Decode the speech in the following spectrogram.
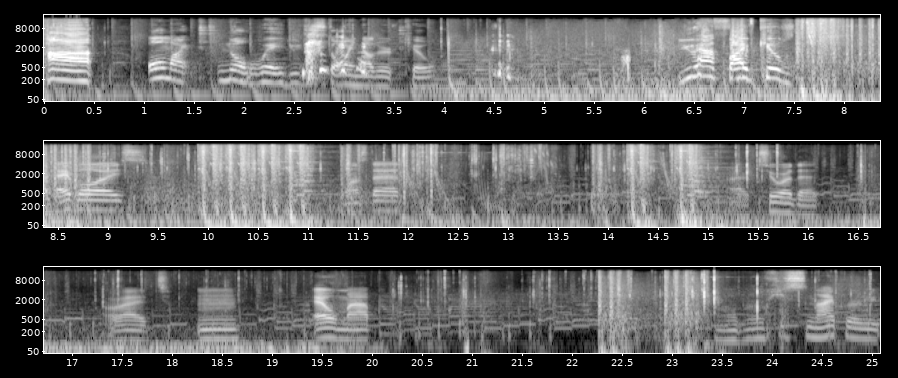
Ah. Oh my. No way, you just stole another kill. You have five kills. Okay, boys. One's dead. Alright, two are dead. Alright. Mm. L map. Oh, bro, he's sniper. You...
